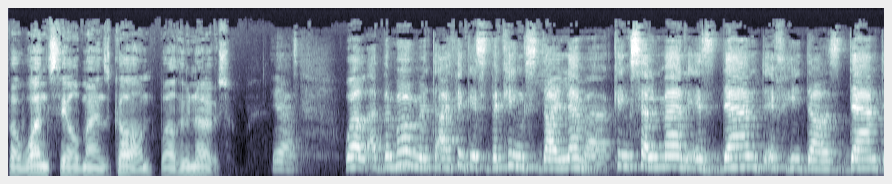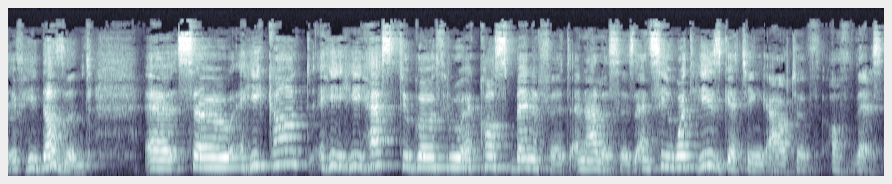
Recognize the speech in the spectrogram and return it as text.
But once the old man's gone, well, who knows? Yes. Well, at the moment, I think it's the king's dilemma. King Salman is damned if he does, damned if he doesn't. Uh, so he can't, he, he has to go through a cost benefit analysis and see what he's getting out of, of this.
